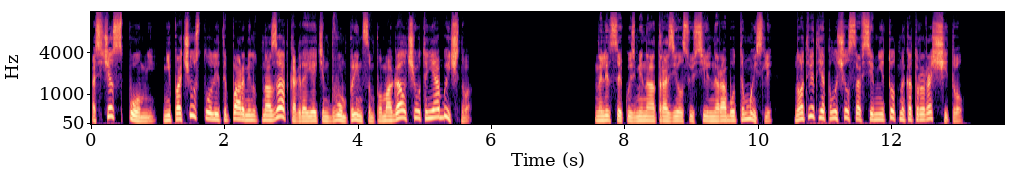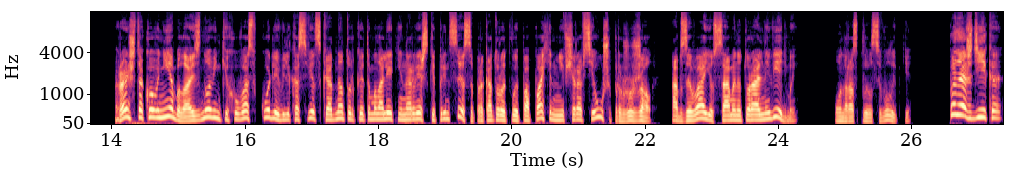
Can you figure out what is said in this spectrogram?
А сейчас вспомни, не почувствовал ли ты пару минут назад, когда я этим двум принцам помогал, чего-то необычного? На лице Кузьмина отразилась усиленная работа мысли, но ответ я получил совсем не тот, на который рассчитывал. Раньше такого не было, а из новеньких у вас в Кодле Великосветская одна только эта малолетняя норвежская принцесса, про которую твой Папахин мне вчера все уши прожужжал, обзывая ее самой натуральной ведьмой. Он расплылся в улыбке. «Подожди-ка,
